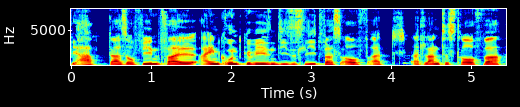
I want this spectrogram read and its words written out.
ja, da ist auf jeden Fall ein Grund gewesen, dieses Lied, was auf At Atlantis drauf war.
